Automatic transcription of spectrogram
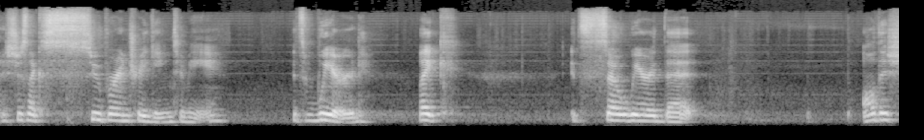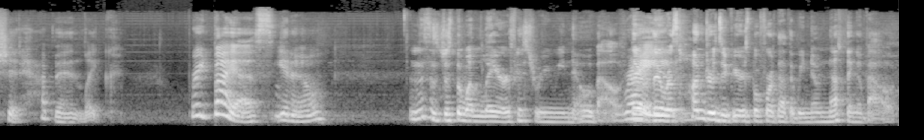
it's just like super intriguing to me it's weird like it's so weird that all this shit happened like right by us you know And this is just the one layer of history we know about. There, Right. there was hundreds of years before that that we know nothing about.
